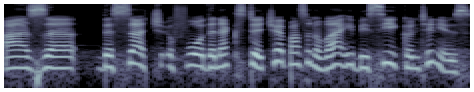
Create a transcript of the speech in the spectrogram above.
as uh, the search for the next chairperson of IEBC continues?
